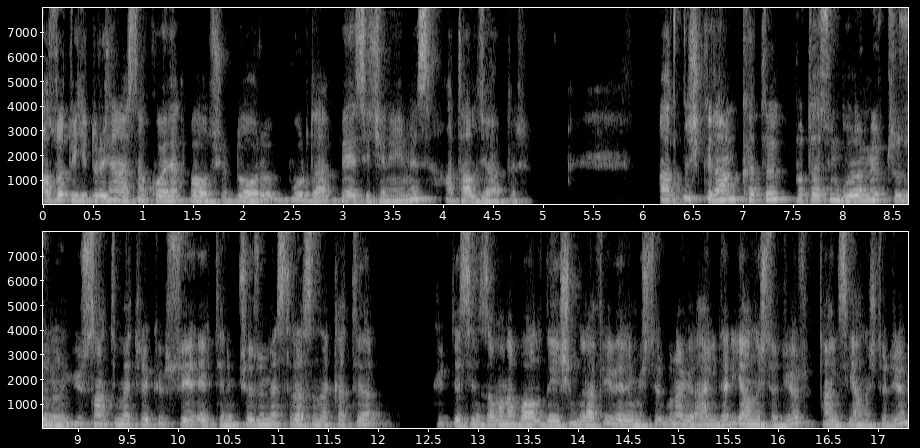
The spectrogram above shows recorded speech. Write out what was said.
Azot ve hidrojen arasında kovalent bağ oluşur. Doğru. Burada B seçeneğimiz hatalı cevaptır. 60 gram katı potasyum bromür tuzunun 100 santimetre küp suya eklenip çözülme sırasında katı kütlesinin zamana bağlı değişim grafiği verilmiştir. Buna göre hangileri yanlıştır diyor. Hangisi yanlıştır diyor.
